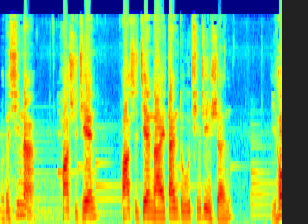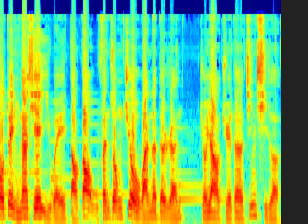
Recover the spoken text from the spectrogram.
我的心呐，花时间，花时间来单独亲近神。以后对你那些以为祷告五分钟就完了的人，就要觉得惊奇了。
